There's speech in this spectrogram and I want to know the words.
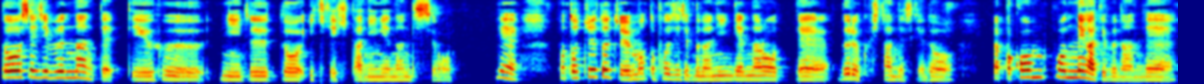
どうせ自分なんてっていう風にずっと生きてきた人間なんですよ。で、まあ、途中途中もっとポジティブな人間になろうって努力したんですけど、やっぱ根本ネガティブなんで、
